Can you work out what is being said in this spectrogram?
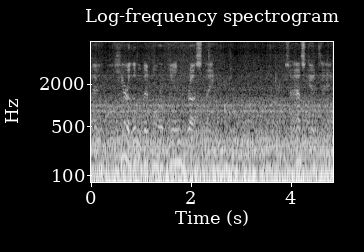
I hear a little bit more wind rustling. So That's a good thing.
